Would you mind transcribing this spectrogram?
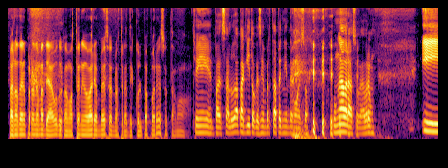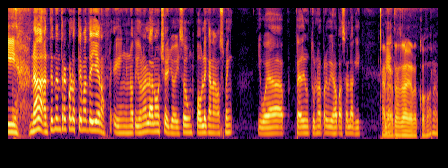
Para no tener problemas de audio, como hemos tenido varias veces, nuestras disculpas por eso. Estamos. Sí, saluda a Paquito que siempre está pendiente con eso. Un abrazo, cabrón. Y nada, antes de entrar con los temas de lleno, en Notiuno en la noche yo hice un public announcement y voy a pedir un turno de privilegio para hacerlo aquí. A Mira. la otra sale de los cojones.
